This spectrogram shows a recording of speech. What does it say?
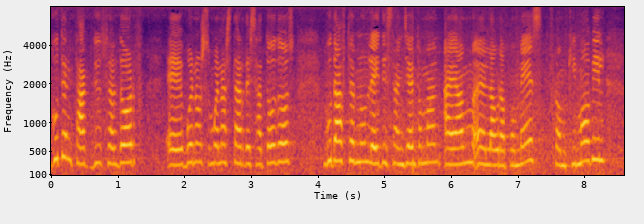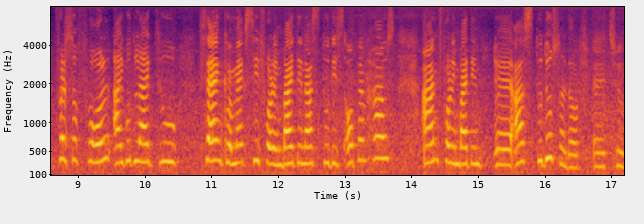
Guten Tag, Düsseldorf. Eh, buenos, buenas tardes a todos. Good afternoon, ladies and gentlemen. I am uh, Laura Pomés from Quimovil. First of all, I would like to thank Comexi for inviting us to this open house and for inviting uh, us to Düsseldorf uh, too.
